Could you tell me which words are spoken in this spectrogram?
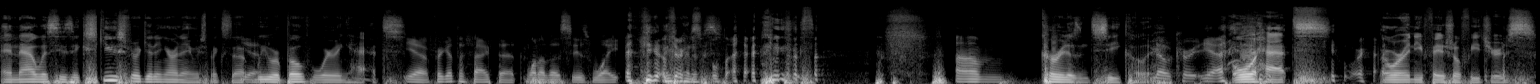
And that was his excuse for getting our names mixed up. Yeah. We were both wearing hats. yeah, forget the fact that one of us is white and the other is black. um, Curry doesn't see color. no, Curry, yeah. Or hats. We're- or any facial features.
